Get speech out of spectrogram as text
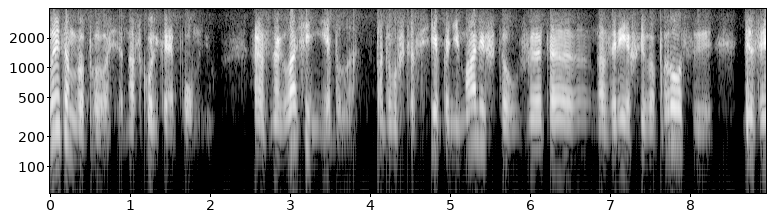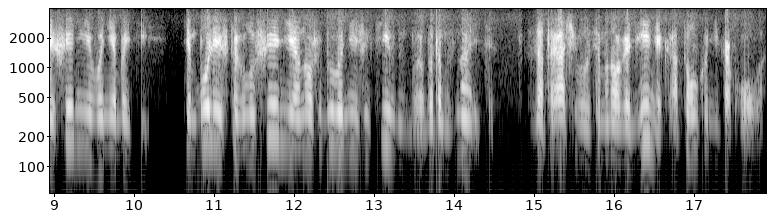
в этом вопросе, насколько я помню, разногласий не было потому что все понимали, что уже это назревший вопрос, и без решения его не обойтись. Тем более, что глушение, оно же было неэффективным, вы об этом знаете. Затрачивалось много денег, а толку никакого.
